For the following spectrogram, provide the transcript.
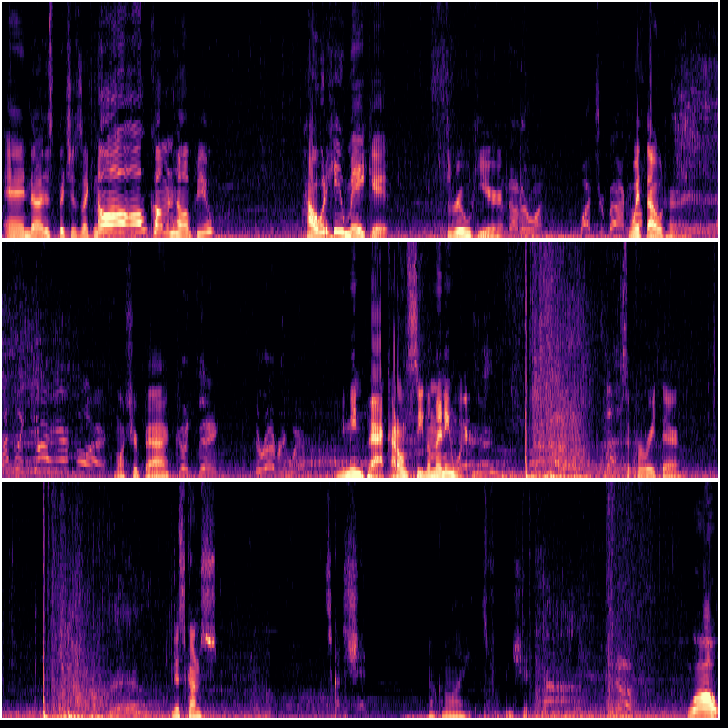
And uh, this bitch is like, no, I'll, I'll come and help you. How would he make it through here Another one. Watch your back. without her? That's what you're here for. Watch your back? Good thing. They're everywhere. What do you mean back? I don't see them anywhere. Except for right there. This gun's... This gun's shit. Not gonna lie, it's fucking shit. Whoa!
